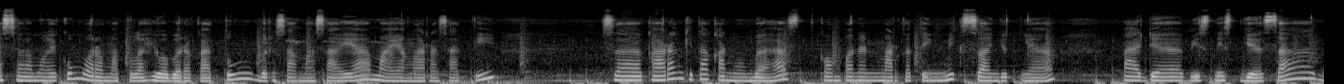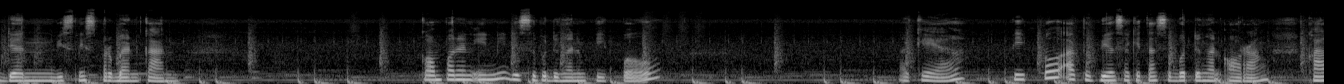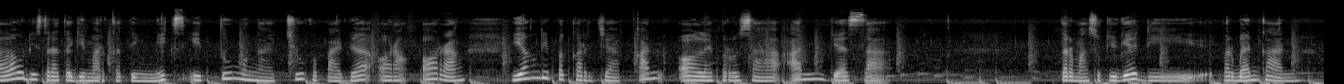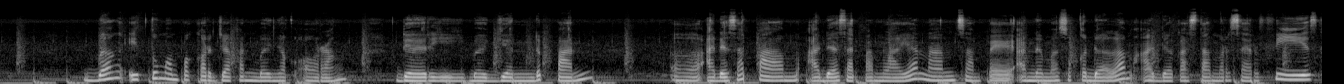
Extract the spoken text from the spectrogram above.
Assalamualaikum warahmatullahi wabarakatuh. Bersama saya Mayang Larasati. Sekarang kita akan membahas komponen marketing mix selanjutnya Pada bisnis jasa dan bisnis perbankan. Komponen ini disebut dengan people. Oke ya. People atau biasa kita sebut dengan orang kalau di strategi marketing mix itu mengacu kepada orang-orang yang dipekerjakan oleh perusahaan jasa. Termasuk juga di perbankan. Bank itu mempekerjakan banyak orang dari bagian depan uh, ada satpam, ada satpam layanan sampai Anda masuk ke dalam ada customer service,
